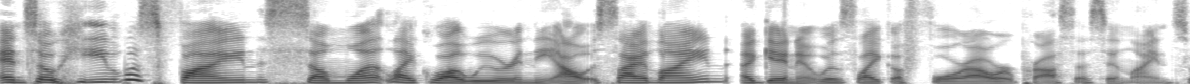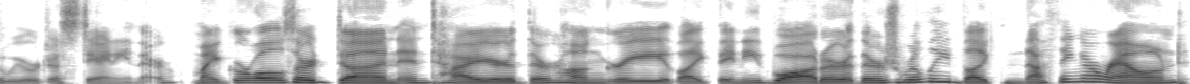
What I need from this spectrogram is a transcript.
And so he was fine somewhat like while we were in the outside line. Again, it was like a four hour process in line. So we were just standing there. My girls are done and tired. They're hungry. Like they need water. There's really like nothing around.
